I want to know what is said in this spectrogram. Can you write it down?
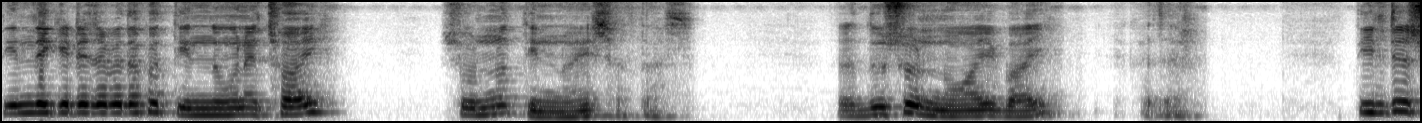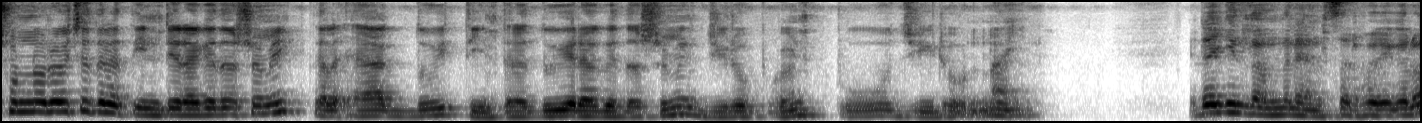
তিন দিয়ে কেটে যাবে, দেখো, তিন দুগুণে ছয়, শূন্য, তিন নয়, সাতাশ। তাহলে দুশো নয় বাই এক হাজার। তিনটে শূন্য রয়েছে, তাহলে তিনটের আগে দশমিক, তাহলে এক, দুই, তিন, তাহলে দুইয়ের আগে দশমিক zero point two zero nine. এটাই কিন্তু আমাদের অ্যান্সার হয়ে গেল।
